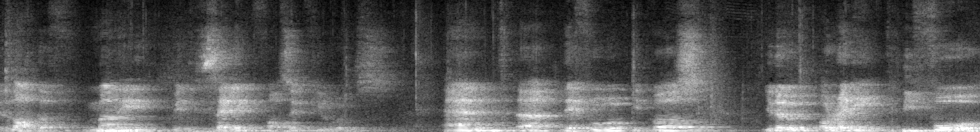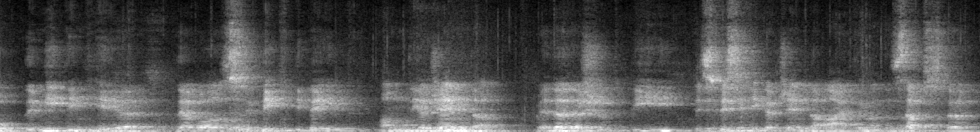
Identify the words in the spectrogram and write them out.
a lot of money with selling fossil fuels. And uh, therefore, it was, you know, already before the meeting here, there was a big debate on the agenda, whether there should be specific agenda item under SBSTA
